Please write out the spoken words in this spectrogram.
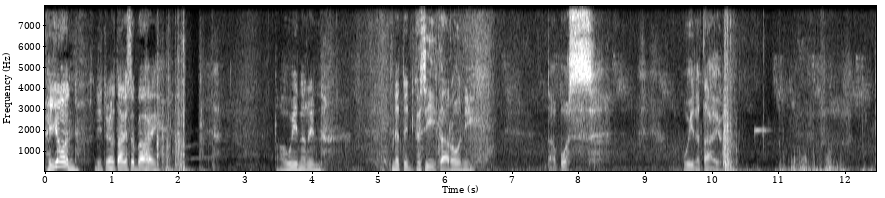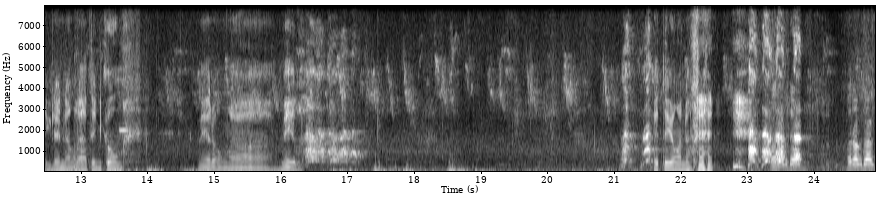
Ayun, dito na tayo sa bahay. Nakauwi na rin. Inatid ko si Karoni. Tapos, uwi na tayo. Tignan lang natin kung merong ah, mail. Ito yung ano. Arab dog. Arab dog.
